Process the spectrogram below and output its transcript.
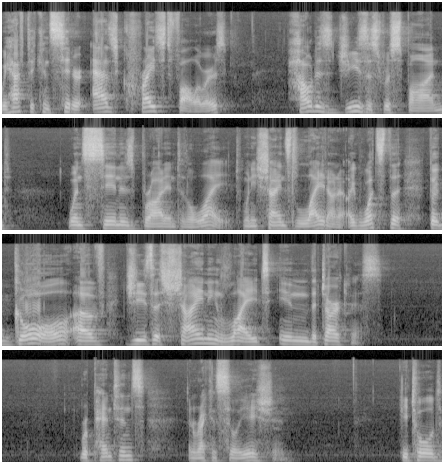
we have to consider as Christ followers, how does Jesus respond when sin is brought into the light, when he shines light on it? Like, what's the, the goal of Jesus shining light in the darkness? Repentance and reconciliation. He told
